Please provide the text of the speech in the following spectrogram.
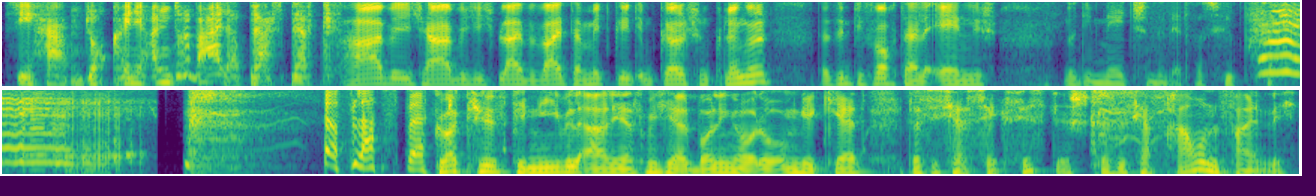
Sie haben doch keine andere Wahl, Herr Blasberg. Habe ich, habe ich. Ich bleibe weiter Mitglied im Kölschen Klüngel. Da sind die Vorteile ähnlich. Nur die Mädchen sind etwas hübscher. Herr Blasberg. Gott hilf penibel alias Michael Bollinger oder umgekehrt. Das ist ja sexistisch. Das ist ja frauenfeindlich.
